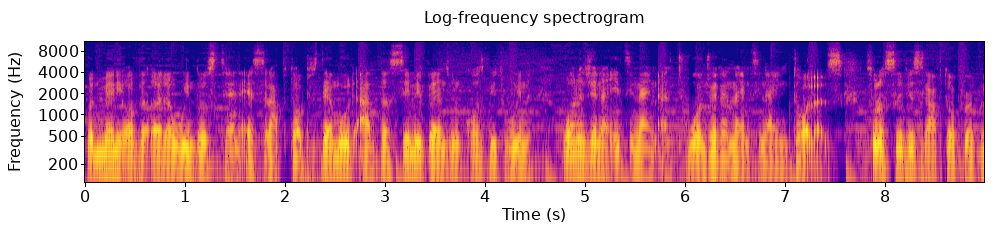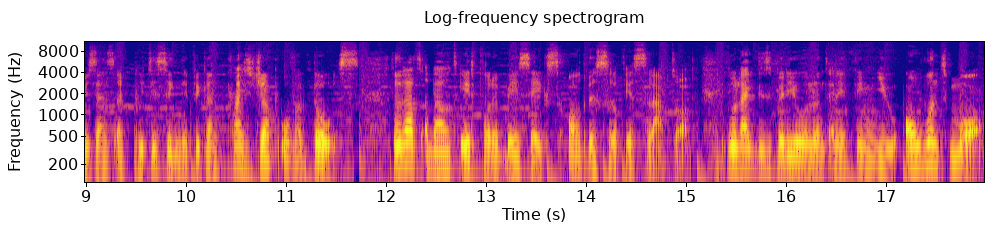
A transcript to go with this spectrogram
But many of the other Windows 10s laptops demoed at the same event will cost between 189 and $299. So the Surface laptop represents a pretty significant price jump over those. So that's about it for the basics of the Surface laptop. If you like this video, learned anything new or want more,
